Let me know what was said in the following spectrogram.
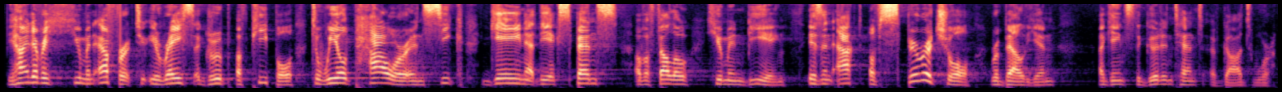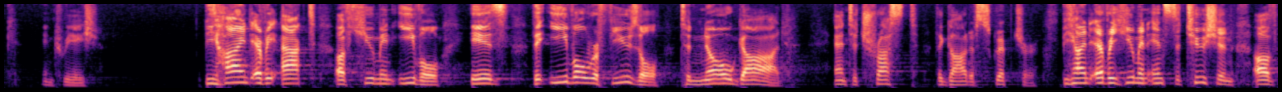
behind every human effort to erase a group of people, to wield power and seek gain at the expense of a fellow human being, is an act of spiritual rebellion against the good intent of God's work in creation. Behind every act of human evil is the evil refusal to know God and to trust the God of Scripture. Behind every human institution of,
